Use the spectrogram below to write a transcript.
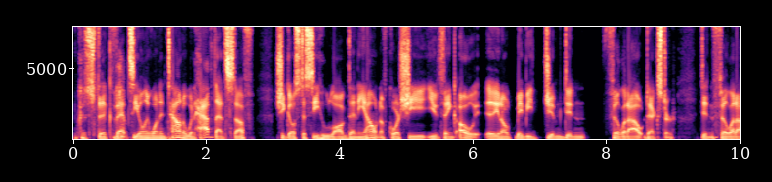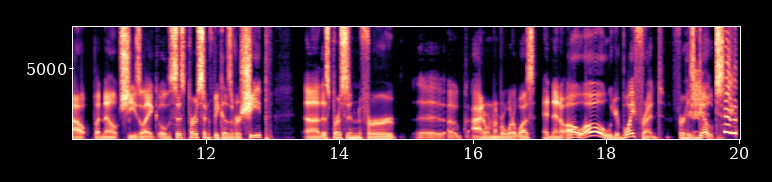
because the vet's the only one in town who would have that stuff she goes to see who logged any out. And of course, she you think, oh, you know, maybe Jim didn't fill it out. Dexter didn't fill it out, but no, she's like, oh, it's this person because of her sheep. Uh, this person for uh, I don't remember what it was, and then oh oh your boyfriend for his goat.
